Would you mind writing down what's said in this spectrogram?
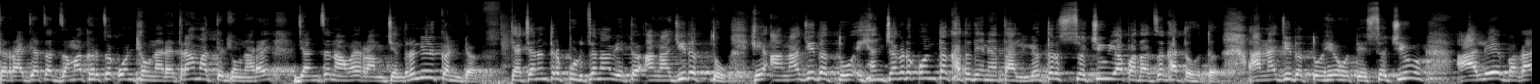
तर राज्याचा जमा खर्च कोण ठेवणार आहेत रामात्य ठेवणार आहे. ज्यांचं नाव आहे रामचंद्र निळकंठ. त्याच्यानंतर पुढचं नाव येतं अनाजी दत्तो. हे अनाजी दत्तो ह्यांच्याकडे कोणतं खातं देण्यात आलेलं? तर सचिव या पदाचं खातं होतं. अनाजी दत्तो हे होते सचिव. आले बघा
